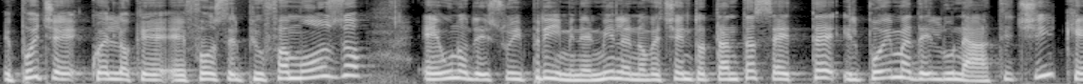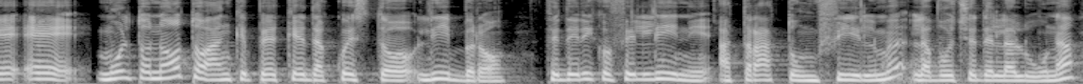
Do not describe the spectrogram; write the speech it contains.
E poi c'è quello che è forse il più famoso, è uno dei suoi primi nel 1987, il poema dei lunatici, che è molto noto anche perché da questo libro Federico Fellini ha tratto un film, La voce della luna,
